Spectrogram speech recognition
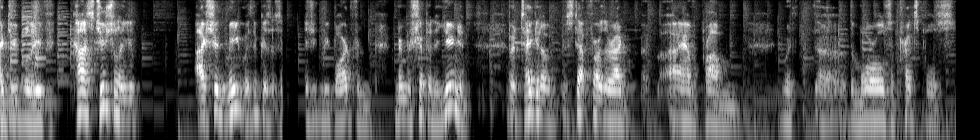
I do believe constitutionally, I shouldn't meet with him because you can be barred from membership in the union. But take it a step further, I I have a problem with uh, the morals and principles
